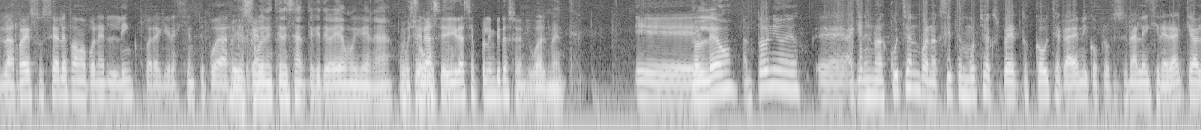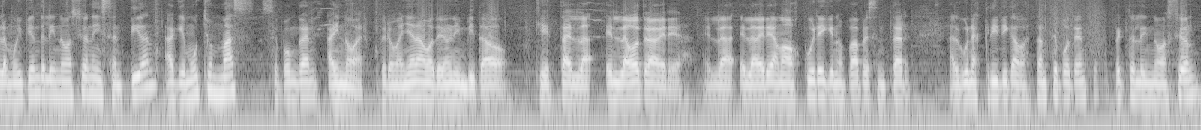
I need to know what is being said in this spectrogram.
las redes sociales vamos a poner el link para que la gente pueda descargar. súper interesante, que te vaya muy bien. ¿ah? Muchas Mucho gracias gusto. y gracias por la invitación. Igualmente. Eh, Don Leo, Antonio, eh, a quienes nos escuchan, bueno, existen muchos expertos, coach académicos, profesionales en general que hablan muy bien de la innovación e incentivan a que muchos más se pongan a innovar. Pero mañana vamos a tener un invitado que está en la, en la otra vereda, en la, en la vereda más oscura y que nos va a presentar algunas críticas bastante potentes respecto a la innovación,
